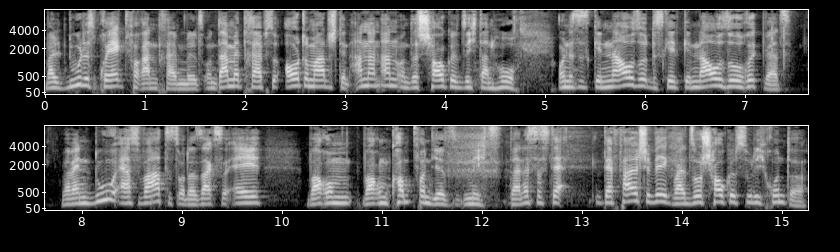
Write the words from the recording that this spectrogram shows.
weil du das Projekt vorantreiben willst. Und damit treibst du automatisch den anderen an und das schaukelt sich dann hoch. Und es ist genauso, das geht genauso rückwärts. Weil wenn du erst wartest oder sagst so, ey, warum, warum kommt von dir nichts, dann ist es der, der falsche Weg, weil so schaukelst du dich runter.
